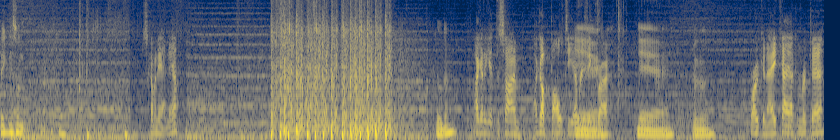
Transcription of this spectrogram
Take this one. Oh, okay. It's coming out now. Killed him? I gotta get this home. I got bolty, everything, Yeah. bro. Yeah, yeah, yeah. Go, go. Broken AK I can repair.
